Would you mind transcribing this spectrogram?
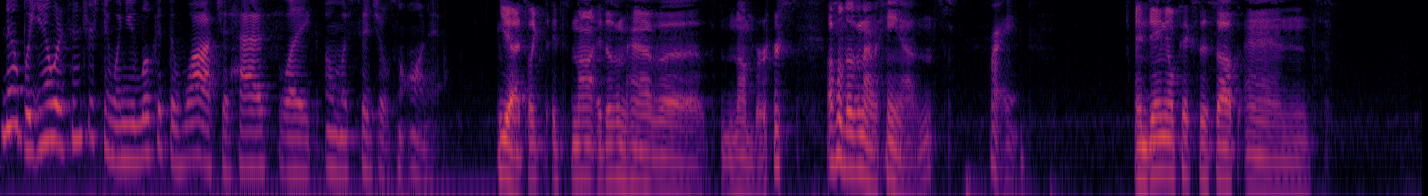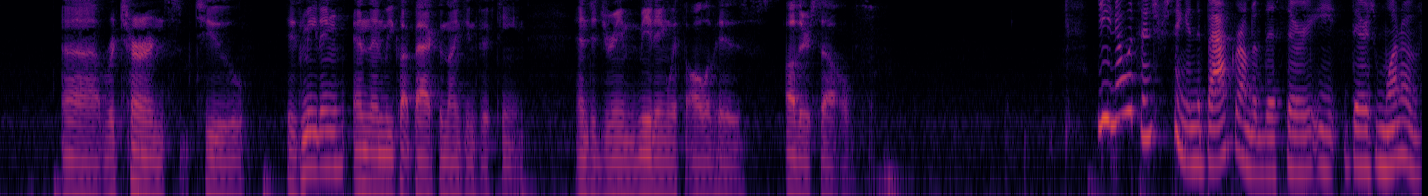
No, but you know what? It's interesting when you look at the watch; it has like almost sigils on it. Yeah, it's like it's not. It doesn't have uh, numbers. Also, doesn't have hands. Right. And Daniel picks this up and uh, returns to his meeting, and then we cut back to 1915 and to Dream meeting with all of his other selves. Yeah, you know what's interesting in the background of this? There, he, there's one of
